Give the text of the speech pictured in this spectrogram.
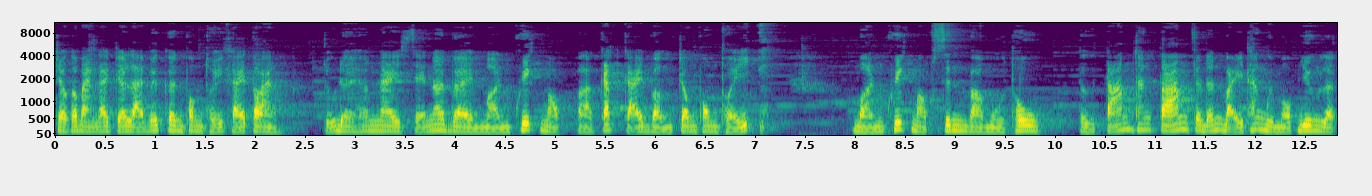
Chào các bạn đã trở lại với kênh Phong thủy Khải Toàn. Chủ đề hôm nay sẽ nói về mệnh khuyết mộc và cách cải vận trong phong thủy. Mệnh khuyết mộc sinh vào mùa thu từ 8 tháng 8 cho đến 7 tháng 11 dương lịch,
